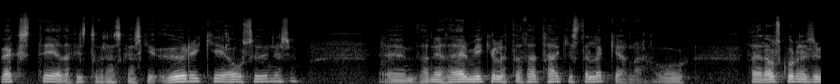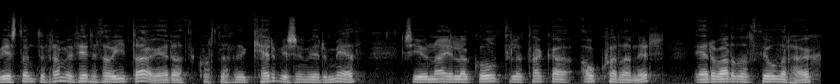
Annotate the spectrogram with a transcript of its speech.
vexti eða fyrst og fremst kannski öryggi á Suðunisjum. Um, þannig að það er mikilvægt að það takist að leggja hana og það er áskorunni sem við stöndum fram með fyrir þá í dag er að hvort að þau kerfi sem við erum með séu nægilega góð til að taka ákvarðanir er varðar þjóðarhag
